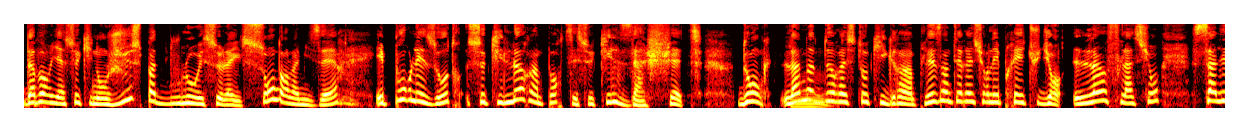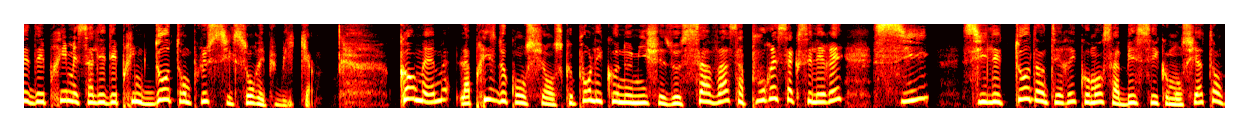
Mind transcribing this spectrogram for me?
D'abord, il y a ceux qui n'ont juste pas de boulot et ceux-là, ils sont dans la misère. Et pour les autres, ce qui leur importe, c'est ce qu'ils achètent. Donc, la note de resto qui grimpe, les intérêts sur les prêts étudiants, l'inflation, ça les déprime et ça les déprime d'autant plus s'ils sont républicains. Quand même, la prise de conscience que pour l'économie chez eux, ça va, ça pourrait s'accélérer si si les taux d'intérêt commencent à baisser comme on s'y attend.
